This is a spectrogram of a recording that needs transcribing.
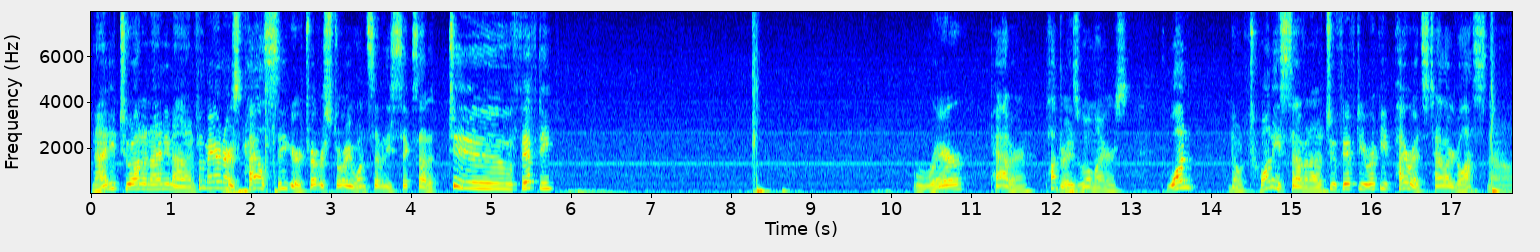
92 out of 99. For the Mariners, Kyle Seager. Trevor Story 176 out of 250. Rare pattern. Padres, Wil Myers. One, no, 27 out of 250. Rookie Pirates, Tyler Glasnow.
